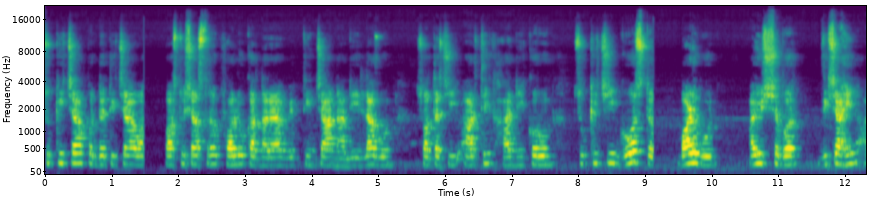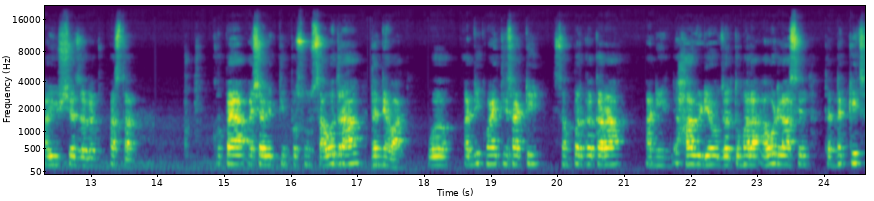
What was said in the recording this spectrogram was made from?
चुकीच्या पद्धतीच्या वास्तुशास्त्र फॉलो करणाऱ्या व्यक्तींच्या नादी लागून स्वतःची आर्थिक हानी करून चुकीची गोष्ट बाळगून आयुष्यभर दिशाहीन आयुष्य जगत असतात. कृपया अशा व्यक्तींपासून सावध राहा. धन्यवाद. व अधिक माहितीसाठी संपर्क करा. आणि हा व्हिडिओ जर तुम्हाला आवडला असेल तर नक्कीच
